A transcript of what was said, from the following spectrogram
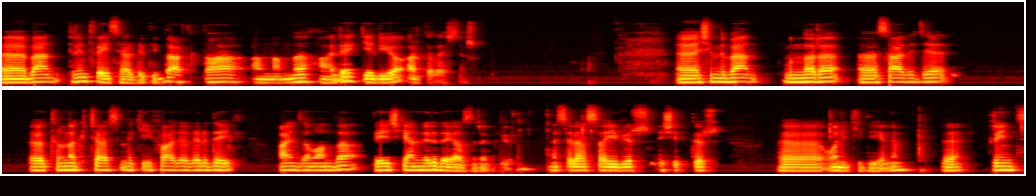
Ee, ben print Veysel dediğimde artık daha anlamlı hale geliyor arkadaşlar. Ee, şimdi ben bunları e, sadece e, tırnak içerisindeki ifadeleri değil aynı zamanda değişkenleri de yazdırabiliyorum. Mesela sayı 1 eşittir 12 ee, diyelim ve print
